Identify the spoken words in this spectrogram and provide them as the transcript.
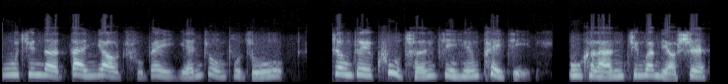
乌军的弹药储备严重不足，正对库存进行配给。乌克兰军官表示，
